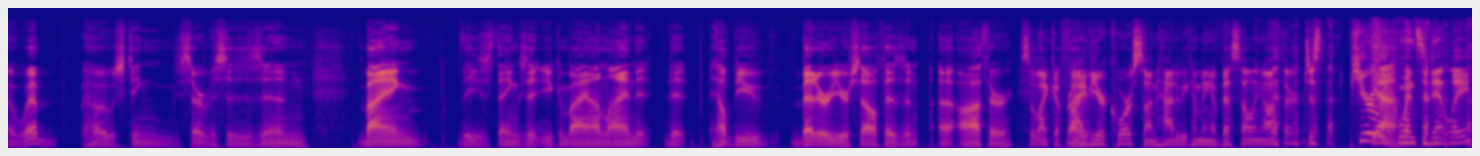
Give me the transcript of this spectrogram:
uh, web hosting services and buying these things that you can buy online that that help you better yourself as an uh, author So, like a five year course on how to becoming a best selling author, just purely Yeah. coincidentally.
